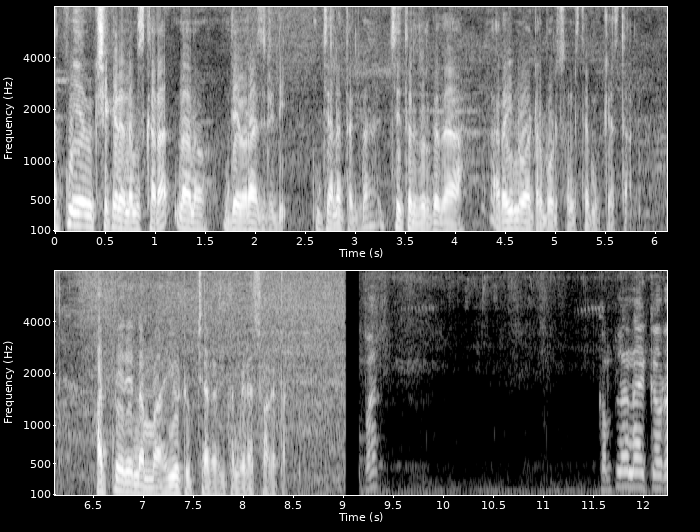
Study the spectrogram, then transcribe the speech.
ಆತ್ಮೀಯ ವೀಕ್ಷಕರೇ, ನಮಸ್ಕಾರ. ನಾನು ದೇವರಾಜ್ ರೆಡ್ಡಿ ಜಲತಜ್ಞ ಚಿತ್ರದುರ್ಗದ ರೈನ್ ವಾಟರ್ ಬೋರ್ಡ್ ಸಂಸ್ಥೆ ಮುಖ್ಯಸ್ಥ. ಆತ್ಮೀಯರೇ, ನಮ್ಮ ಯೂಟ್ಯೂಬ್ ಚಾನಲ್ ತಮಗೆ ಸ್ವಾಗತ. ಕಂಪ್ಲನಾಯಕ್ ಅವರ,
